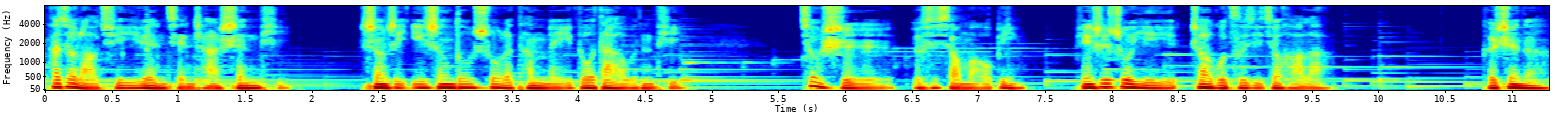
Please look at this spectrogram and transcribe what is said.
他就老去医院检查身体，甚至医生都说了他没多大问题，就是有些小毛病。平时注意照顾自己就好了。可是呢，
